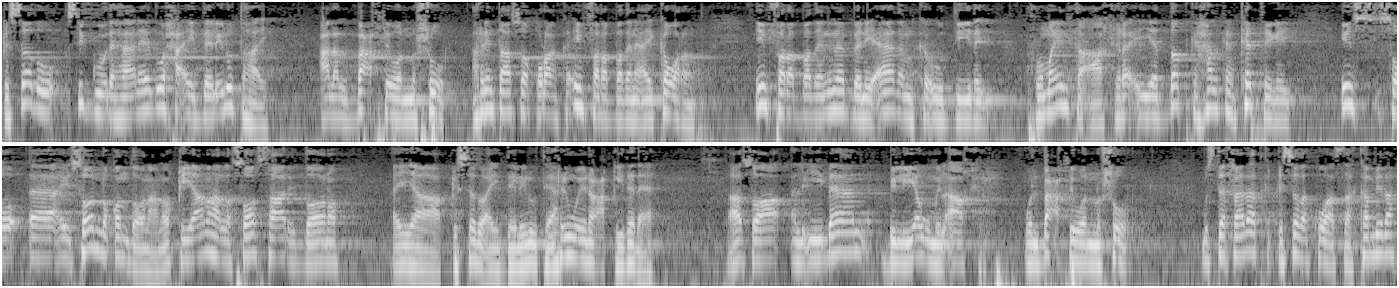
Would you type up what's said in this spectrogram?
qisadu si guud ahaaneed waxa ay daliilu tahay cala albacthi wannushuur. Arrintaasoo qur'aanka in fara ay ka waranto in fara bani aadamka uu diiday rumaynta aakhira iyo dadka halkan ka tegay in ay soo noqon doonaan oo qiyaamaha la soo saari doono ayaa qisadu ay daliilu tahay. Arrin weynoo caqiidada ah. Taasoo ah aliimaan bilyowmi alaakhir waalbacthi wannushuur mustafaadaadka qisada kuwaasa ka mid ah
